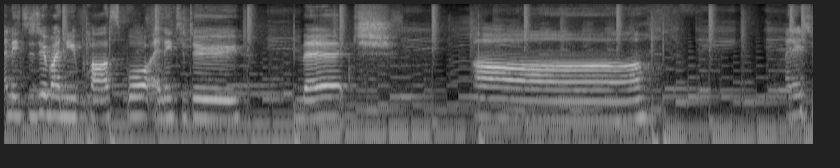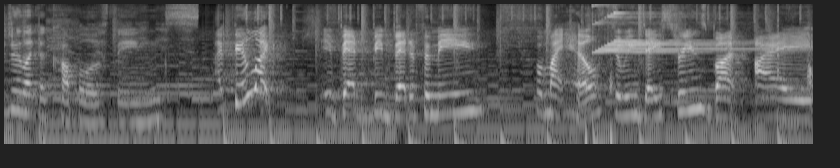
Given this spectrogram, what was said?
I need to do my new passport. I need to do merch. Uh, I need to do like a couple of things. I feel like it'd be better for me for my health doing day streams, but I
